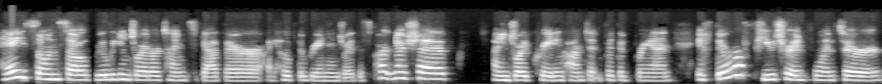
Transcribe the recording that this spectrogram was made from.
Hey, so and so, really enjoyed our time together. I hope the brand enjoyed this partnership. I enjoyed creating content for the brand. If there are future influencer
